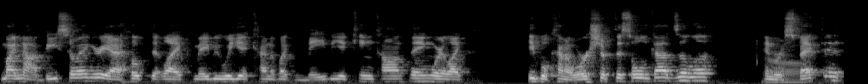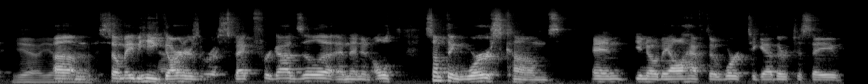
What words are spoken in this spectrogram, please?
might not be so angry. I hope that like maybe we get kind of like maybe a King Kong thing where like people kind of worship this old Godzilla and Oh. respect it. Yeah, yeah. Um, yeah. so maybe he garners a respect for Godzilla, and then an old something worse comes, and you know they all have to work together to save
